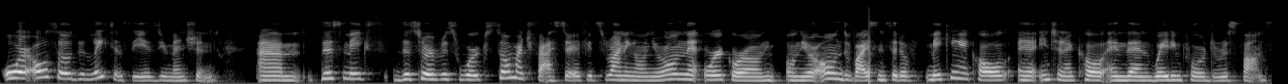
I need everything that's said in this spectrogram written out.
or also the latency, as you mentioned. Um, this makes the service work so much faster if it's running on your own network or on, on your own device instead of making a call, uh, internet call, and then waiting for the response.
